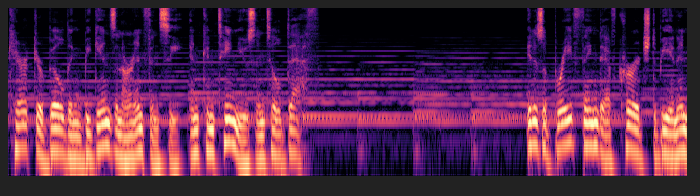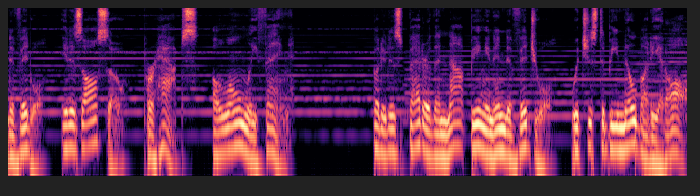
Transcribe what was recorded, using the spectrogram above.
Character building begins in our infancy and continues until death. It is a brave thing to have courage to be an individual. It is also, perhaps, a lonely thing. But it is better than not being an individual, which is to be nobody at all.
